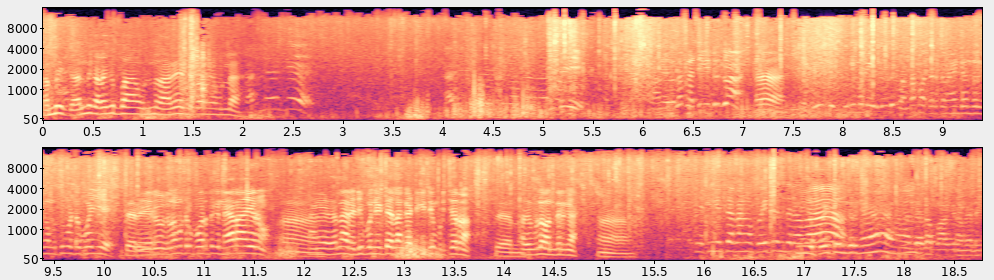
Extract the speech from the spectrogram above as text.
தம்பி கல் கிடக்குப்பா உள்ள நிறைய இருப்பாங்க உள்ள. நாங்க இதெல்லாம் கட்டிக்கிட்டு இருக்கோம். துணிமணி எடுத்துட்டு பத்திரத்தை வாங்கிட்டு வந்திருக்கோம் முத்துப்பட்ட போய். சரி. இருபது கிலோமீட்டர் போறதுக்கு நேரம் ஆயிரும். நாங்க இதெல்லாம் ரெடி பண்ணிட்டு எல்லாம் கட்டிக்கிட்டு முடிச்சிடறோம். அதுக்குள்ள வந்துருங்க. சரிங்க சார் நாங்கள் போயிட்டு நீங்க வந்துடுறோம் போயிட்டு வந்துருங்க. நான் அதெல்லாம் பாக்குறேன் வேலை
